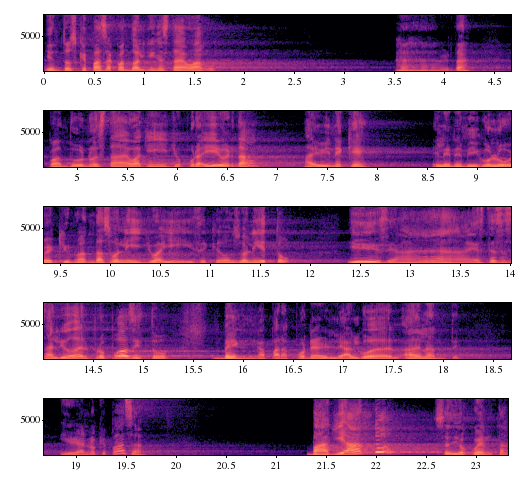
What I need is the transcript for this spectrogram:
Y entonces, ¿qué pasa cuando alguien está de vago? ¿Verdad? Cuando uno está de vaguillo por ahí, ¿verdad? Ahí viene que el enemigo lo ve que uno anda solillo ahí y se quedó solito. Y dice, ah, este se salió del propósito. Venga, para ponerle algo adelante. Y vean lo que pasa. Vagueando, se dio cuenta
